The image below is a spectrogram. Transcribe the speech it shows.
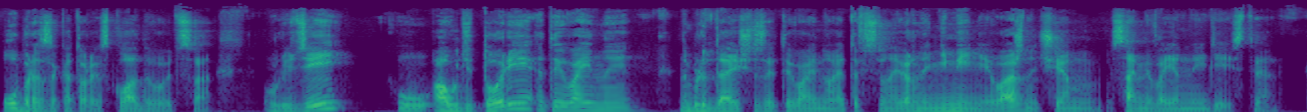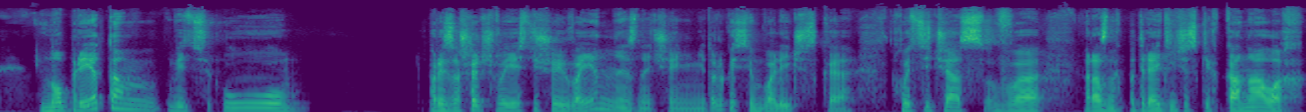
образы, которые складываются у людей, у аудитории этой войны, наблюдающей за этой войной, это все, наверное, не менее важно, чем сами военные действия. Но при этом ведь у произошедшего есть еще и военное значение, не только символическое. Хоть сейчас в разных патриотических каналах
